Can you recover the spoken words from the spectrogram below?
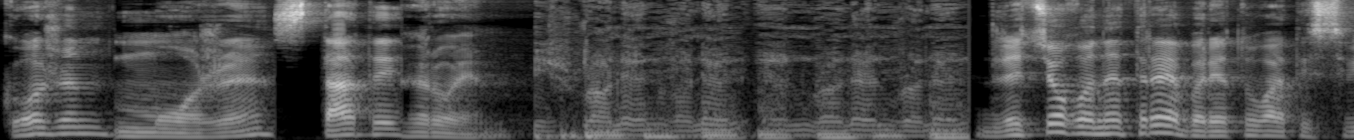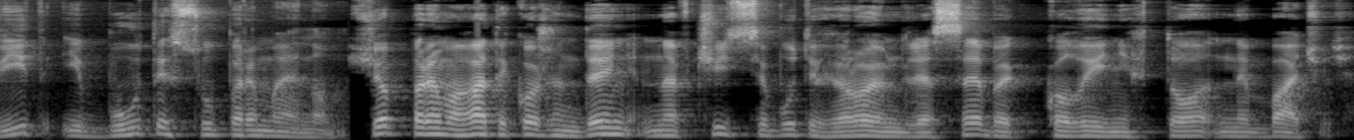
Кожен може стати героєм. Для цього не треба рятувати світ і бути суперменом. Щоб перемагати кожен день, навчіться бути героєм для себе, коли ніхто не бачить.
